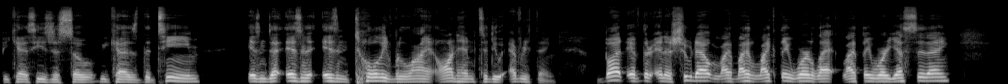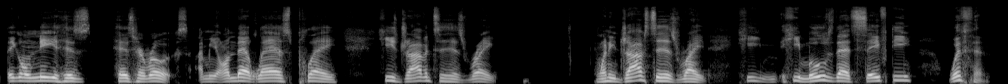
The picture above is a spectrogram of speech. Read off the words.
because he's just so because the team isn't isn't isn't totally reliant on him to do everything. But if they're in a shootout like like, like they were like they were yesterday, they gonna need his his heroics. I mean, on that last play, he's driving to his right. When he drives to his right, he he moves that safety with him.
